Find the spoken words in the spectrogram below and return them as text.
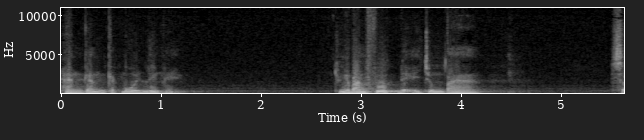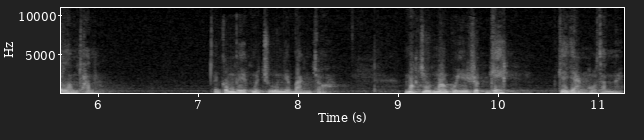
hàng gắn các mối liên hệ. Chúa Ngài ban phước để chúng ta sẽ làm thành công việc mà Chúa Ngài ban cho Mặc dù ma quỷ rất ghét Cái dàn hội thánh này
